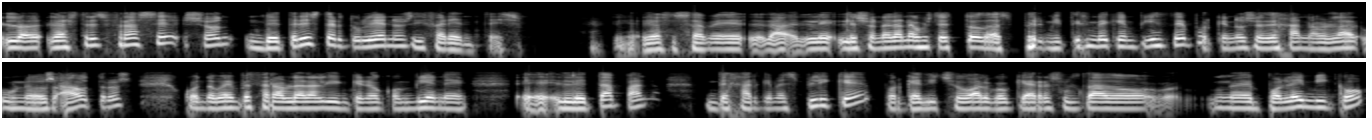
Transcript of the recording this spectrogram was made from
las tres frases son de tres tertulianos diferentes ya se sabe, le, sonarán a usted todas, permitirme que empiece porque no se dejan hablar unos a otros. Cuando va a empezar a hablar alguien que no conviene, eh, le tapan. Dejar que me explique porque ha dicho algo que ha resultado eh, polémico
